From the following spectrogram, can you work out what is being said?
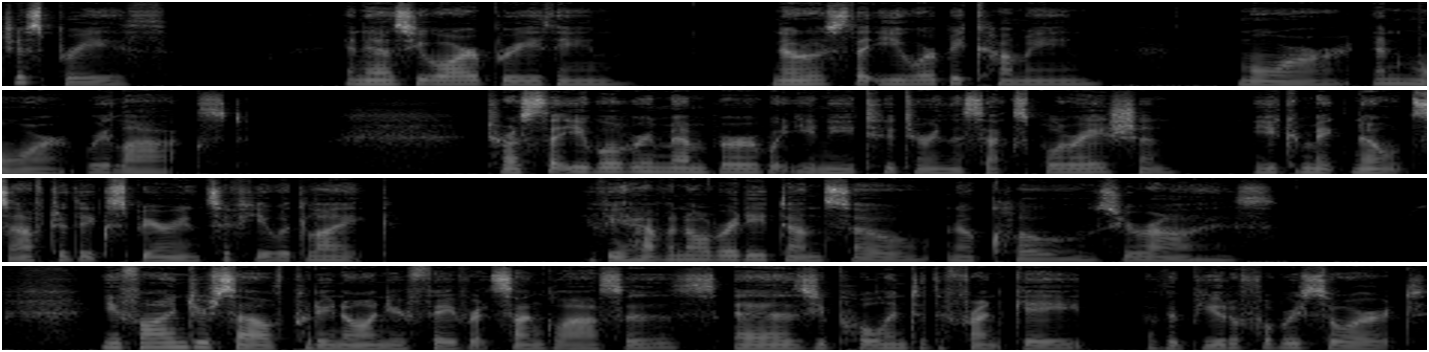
Just breathe. And as you are breathing, notice that you are becoming more and more relaxed. Trust that you will remember what you need to during this exploration. You can make notes after the experience if you would like. If you haven't already done so, now close your eyes. You find yourself putting on your favorite sunglasses as you pull into the front gate of a beautiful resort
